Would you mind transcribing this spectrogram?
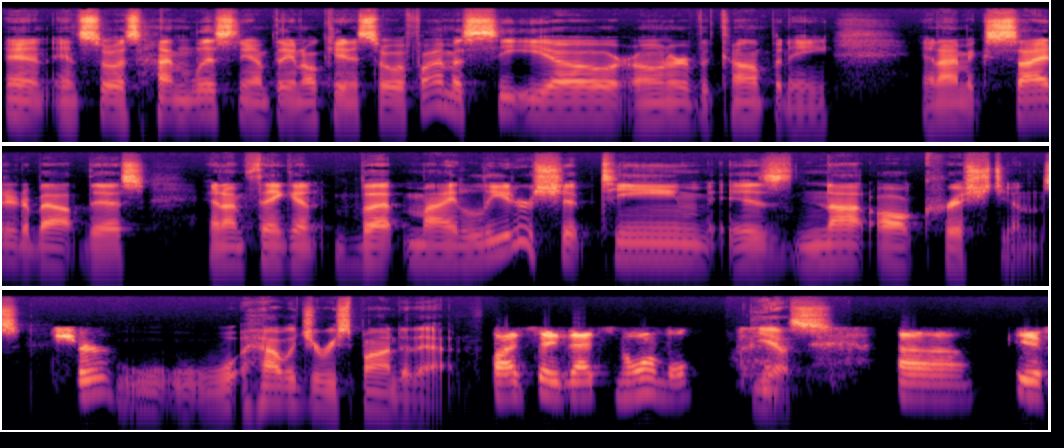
And and so as I'm listening, I'm thinking, okay, so if I'm a CEO or owner of a company and I'm excited about this, and I'm thinking, but my leadership team is not all Christians. Sure. How would you respond to that? I'd say that's normal. Yes. uh, if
